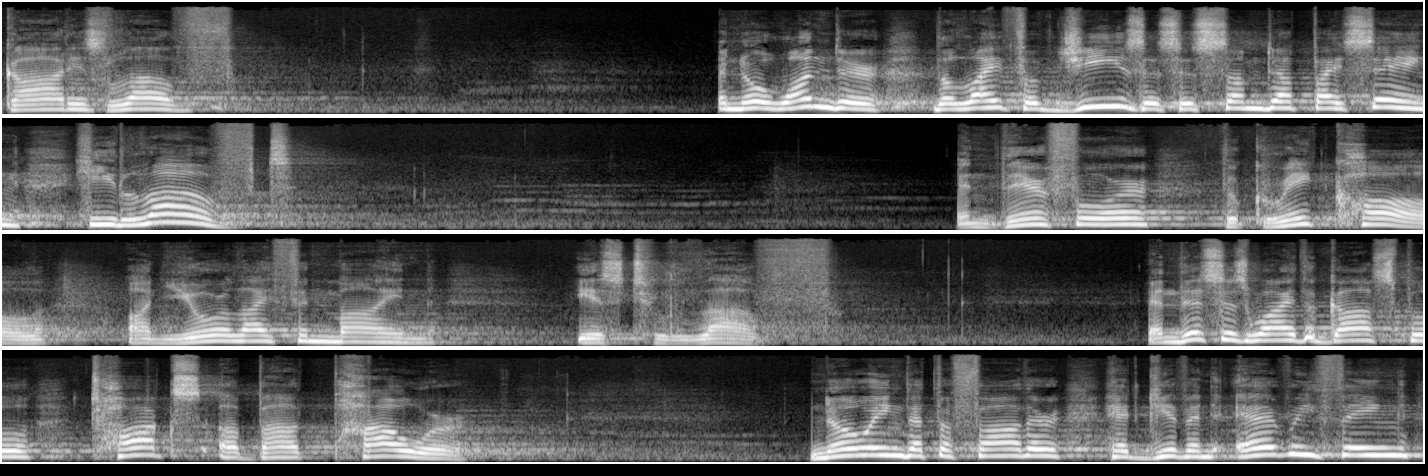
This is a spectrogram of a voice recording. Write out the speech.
God is love. And no wonder the life of Jesus is summed up by saying, He loved. And therefore, the great call on your life and mine is to love. And this is why the gospel talks about power. Knowing that the Father had given everything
